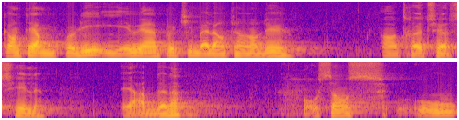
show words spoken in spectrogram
qu'en termes polis, il y ait eu un petit malentendu entre Churchill et Abdallah, au sens où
